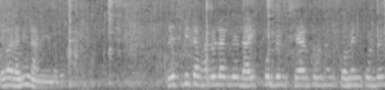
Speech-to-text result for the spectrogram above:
এবার আমি নামিয়ে নেব। রেসিপিটা ভালো লাগলে লাইক করবেন শেয়ার করবেন কমেন্ট করবেন।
